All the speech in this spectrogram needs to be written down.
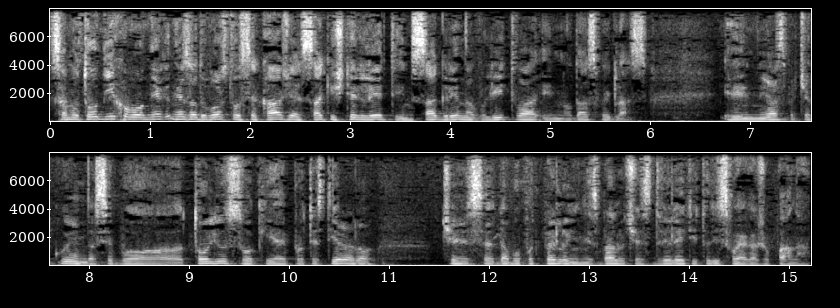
Samo to njihovo ne, nezadovoljstvo se kaže vsake štiri leta in vsak gre na volitva in oda svoj glas. In jaz pričakujem, da se bo to ljudstvo, ki je protestiralo, se, da bo podprlo in izbralo čez dve leti tudi svojega župana.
